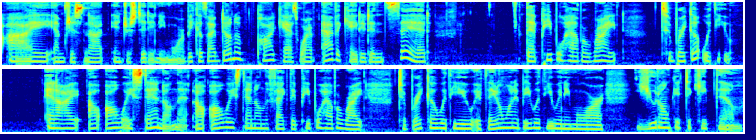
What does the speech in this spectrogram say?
I am just not interested anymore because I've done a podcast where I've advocated and said that people have a right to break up with you. And I, I'll always stand on that. I'll always stand on the fact that people have a right to break up with you. If they don't want to be with you anymore, you don't get to keep them.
